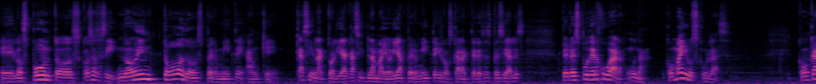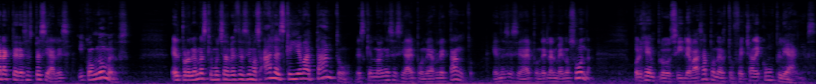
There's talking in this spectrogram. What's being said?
eh, los puntos, cosas así. No en todos permite, aunque casi en la actualidad casi la mayoría permite los caracteres especiales, pero es poder jugar una con mayúsculas, con caracteres especiales y con números. El problema es que muchas veces decimos, ah, es que lleva tanto. Es que no hay necesidad de ponerle tanto. Es necesidad de ponerle al menos una. Por ejemplo, si le vas a poner tu fecha de cumpleaños,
